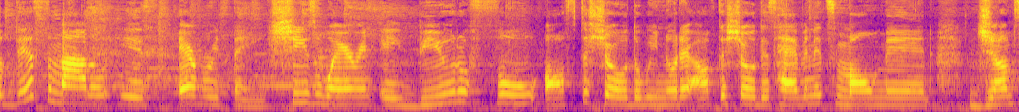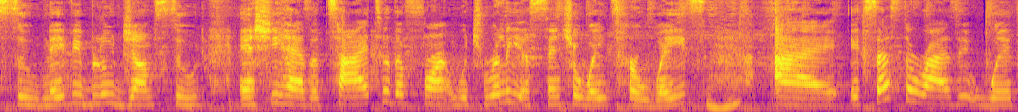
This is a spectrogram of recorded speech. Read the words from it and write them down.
So this model is everything. She's wearing a beautiful off the shoulder. We know that off the shoulder is having its moment jumpsuit, navy blue jumpsuit, and she has a tie to the front, which really accentuates her waist. Mm-hmm. I accessorize it with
